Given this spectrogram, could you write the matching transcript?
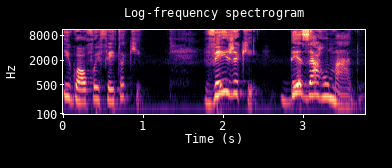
igual foi feito aqui. Veja que desarrumado,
